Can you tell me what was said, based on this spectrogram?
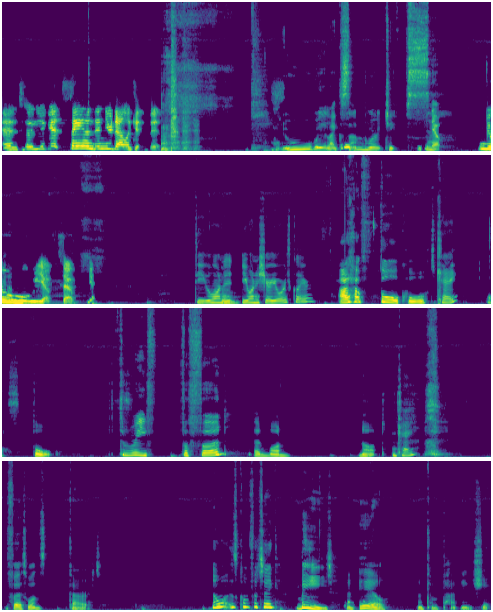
until you get sand in your delicate bits. Nobody likes it chiefs. no. No, yeah. So yeah, Do you want to? Hmm. Do you want to share yours, Claire? I have four quotes. Okay. Yes, four. Three f- for fun and one not. Okay. The first one's Garrett. Know what is comforting? Mead and ale and companionship.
